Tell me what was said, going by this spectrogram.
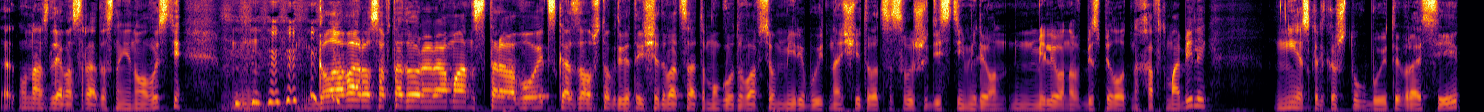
э, у нас для вас радостные новости. Глава Росавтодора Роман Старовойт сказал, что к 2020 году во всем мире будет насчитываться свыше 10 миллион, миллионов беспилотных автомобилей. Несколько штук будет и в России.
